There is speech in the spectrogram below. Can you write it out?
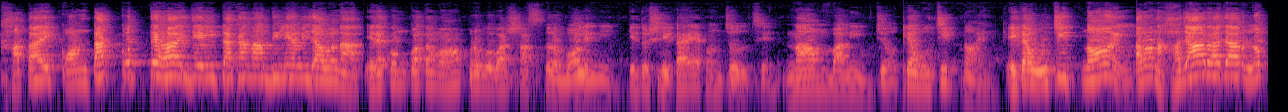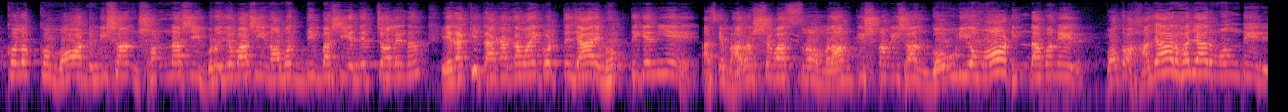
খাতায় কন্টাক্ট করতে হয় যে এই টাকা না দিলে আমি যাব না, এরকম কথা মহাপ্রভু বা শাস্ত্র বলেনি। কিন্তু সেটাই এখন চলছে। নাম বাণিজ্য। এটা উচিত নয়। এটা উচিত নয়। কারণ হাজার হাজার লক্ষ লক্ষ মঠ, মিশন, সন্ন্যাসী, ব্রজবাসী নবদ্বীপবাসী এদের চলে না? এরা কি টাকা কামাই করতে যায় ভক্তিকে নিয়ে? আজকে ভারত সেবাশ্রম রামকৃষ্ণ মিশন, গৌরীয় মঠ, বৃন্দাবনের কত হাজার হাজার মন্দির,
